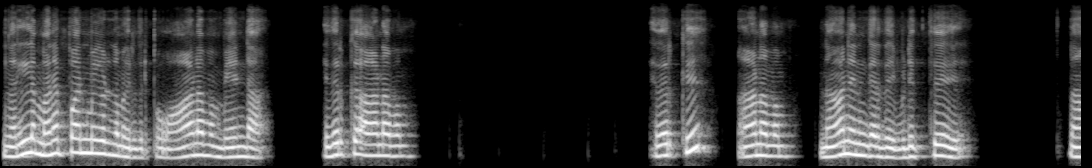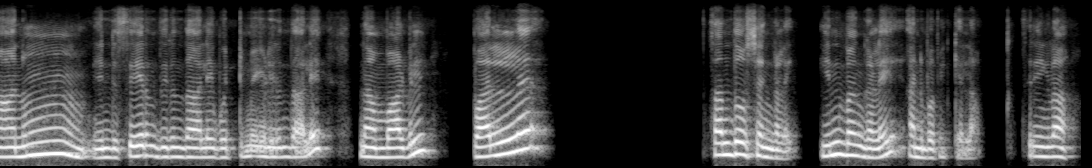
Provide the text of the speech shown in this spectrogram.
நல்ல மனப்பான்மையோடு நம்ம இருந்திருப்போம். ஆணவம் வேண்டாம். எதற்கு ஆணவம்? எதற்கு ஆணவம்? நான் என்கிறதை விடுத்து, நானும் என்று சேர்ந்து இருந்தாலே, ஒற்றுமையோடு இருந்தாலே, நாம் வாழ்வில் பல சந்தோஷங்களை, இன்பங்களை அனுபவிக்கலாம். சரிங்களா?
